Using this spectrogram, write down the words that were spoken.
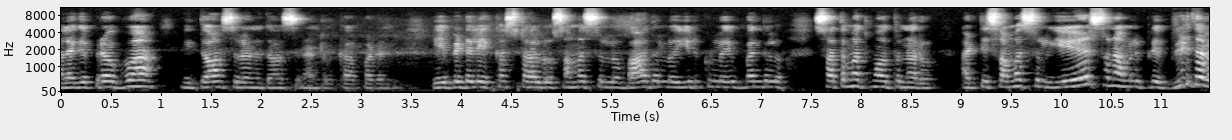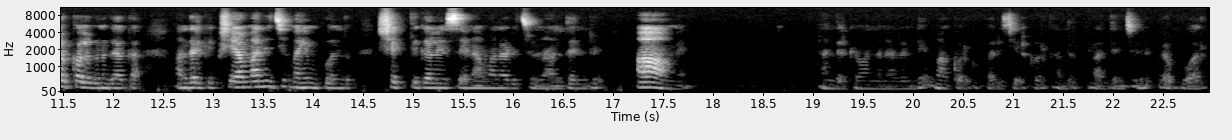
అలాగే ప్రభు మీ దాసులను దాసులంటలు కాపాడండి. ఏ బిడ్డలు ఏ కష్టాలు సమస్యల్లో బాధల్లో ఇరుకుల్లో ఇబ్బందులు సతమతమవుతున్నారు అట్టి సమస్యలు ఏ ఇప్పుడే విడుదల కలుగును గాక. అందరికీ క్షేమాన్నిచ్చి మహిం పొందు. శక్తి కలిసేనామా నడుచున్నాను తండ్రి. ఆమె అందరికీ వందనాలండి. మా కొరకు పరిచయ కొరకు అందరూ ప్రార్థించండి. ప్రభువారు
